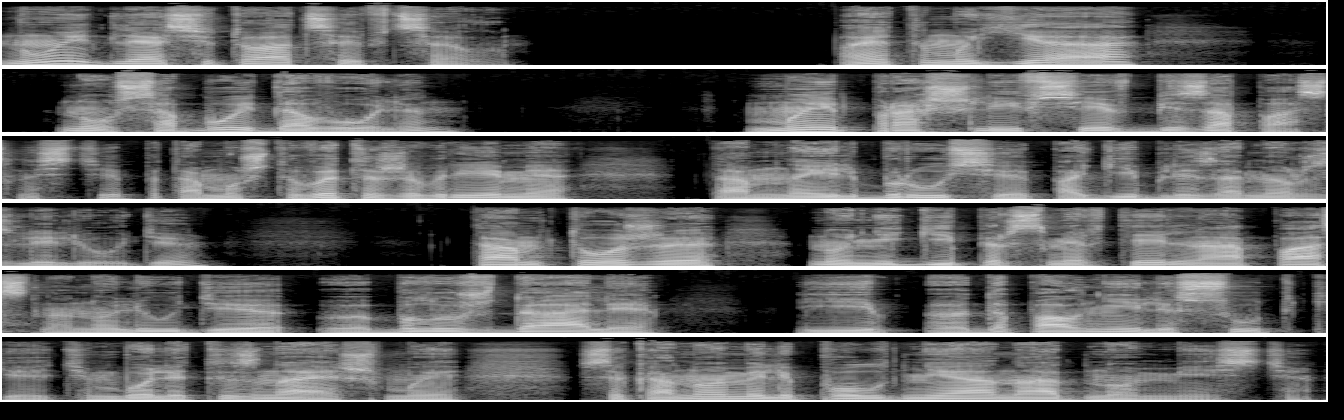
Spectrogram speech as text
ну и для ситуации в целом. Поэтому я, ну, собой доволен. Мы прошли все в безопасности, потому что в это же время там на Эльбрусе погибли, замерзли люди. Там тоже, ну, не гиперсмертельно опасно, но люди э, блуждали и э, дополнили сутки. Тем более, ты знаешь, мы сэкономили полдня на одном месте.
